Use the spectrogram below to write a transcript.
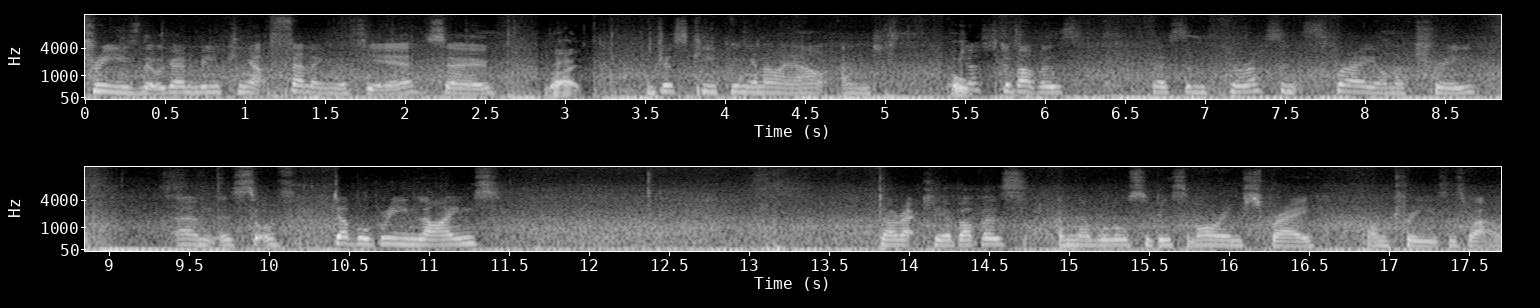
trees that we're going to be looking at felling this year. So Right. I'm just keeping an eye out, and Oh. just above us, there's some fluorescent spray on a tree. Um, there's sort of double green lines directly above us, and there will also be some orange spray on trees as well,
